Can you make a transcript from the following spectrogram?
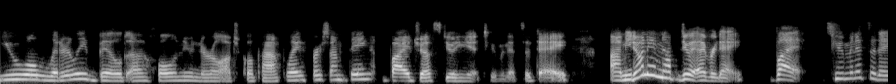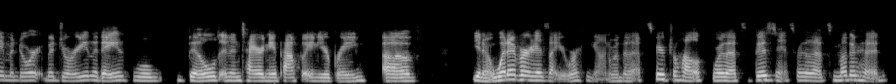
You will literally build a whole new neurological pathway for something by just doing it two minutes a day um, you don't even have to do it every day but two minutes a day major- majority of the days will build an entire new pathway in your brain of you know, whatever it is that you're working on, whether that's spiritual health, whether that's business, whether that's motherhood,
